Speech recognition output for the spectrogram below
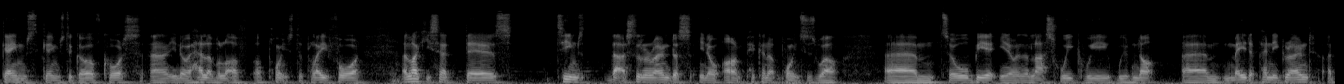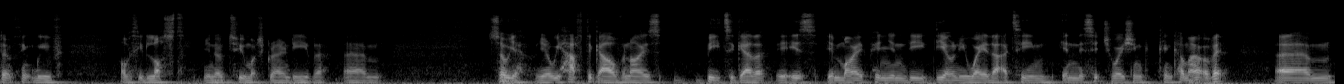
games games to go, of course. Uh, you know, a hell of a lot of, of points to play for, and like you said, there's teams that are still around us. You know, aren't picking up points as well. Um, so, albeit you know, in the last week we we've not um, made up any ground. I don't think we've obviously lost you know too much ground either. Um, so yeah, you know, we have to galvanise, be together. It is, in my opinion, the the only way that a team in this situation can come out of it. Um,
